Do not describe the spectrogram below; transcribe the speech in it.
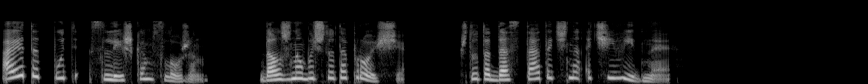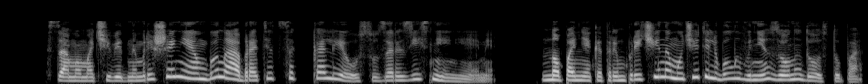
а этот путь слишком сложен. Должно быть что-то проще, что-то достаточно очевидное. Самым очевидным решением было обратиться к Калеусу за разъяснениями. Но по некоторым причинам учитель был вне зоны доступа,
